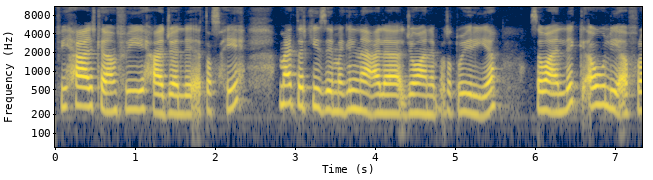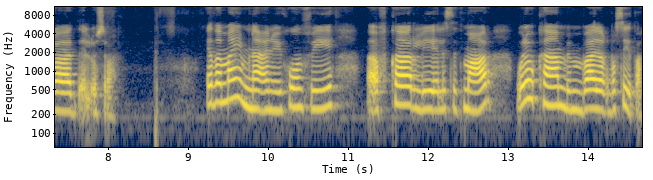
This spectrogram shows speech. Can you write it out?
في حال كان في حاجة للتصحيح مع التركيز زي ما قلنا على جوانب تطويرية سواء لك أو لأفراد الأسرة. أيضا ما يمنع أنه يكون في أفكار للاستثمار ولو كان بمبالغ بسيطة.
